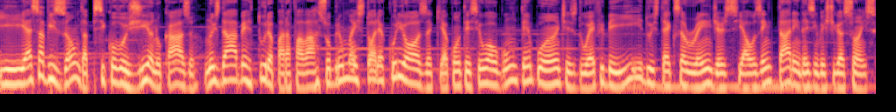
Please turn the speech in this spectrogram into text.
E essa visão da psicologia, no caso, nos dá abertura para falar sobre uma história curiosa que aconteceu algum tempo antes do FBI e dos Texas Rangers se ausentarem das investigações.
